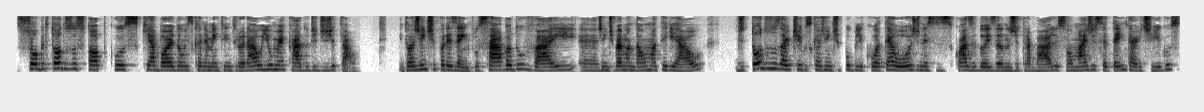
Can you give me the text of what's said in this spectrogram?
sobre todos os tópicos que abordam o escaneamento intraoral e o mercado de digital. Então, a gente, por exemplo, sábado vai, é, a gente vai mandar um material de todos os artigos que a gente publicou até hoje, nesses quase dois anos de trabalho, são mais de 70 artigos,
